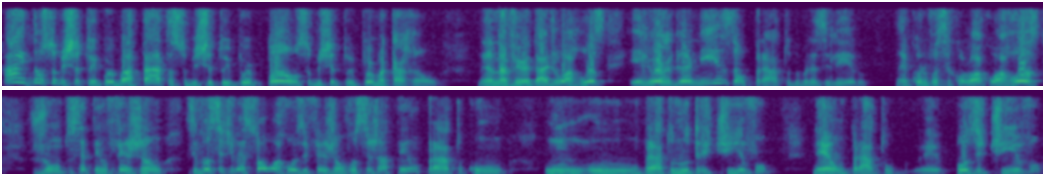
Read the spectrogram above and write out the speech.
Ah, então substituir por batata, substituir por pão, substituir por macarrão. Né? Na verdade, o arroz ele organiza o prato do brasileiro. Né? Quando você coloca o arroz, junto você tem o feijão. Se você tiver só o arroz e feijão, você já tem um prato com um, um prato nutritivo, né? um prato é, positivo.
